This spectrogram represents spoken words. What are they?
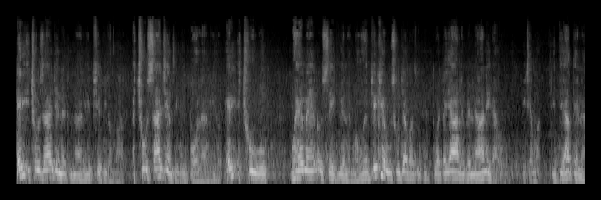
အဲ့ဒီအချိုစားခြင်းနဲ့တဏှာလေးဖြစ်ပြီးတော့မှအချိုစားခြင်းစီကိုပေါ်လာပြီးတော့အဲ့ဒီအချိုကိုဝယ်မယ်လို့စိတ်ကူးရတယ်မဝယ်ဖြစ်ခဲ့ဘူးဆိုကြပါစို့သူကတရားလည်းပဲနားနေတာကိုဒီချက်မှာဒီတရားသင်တာ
